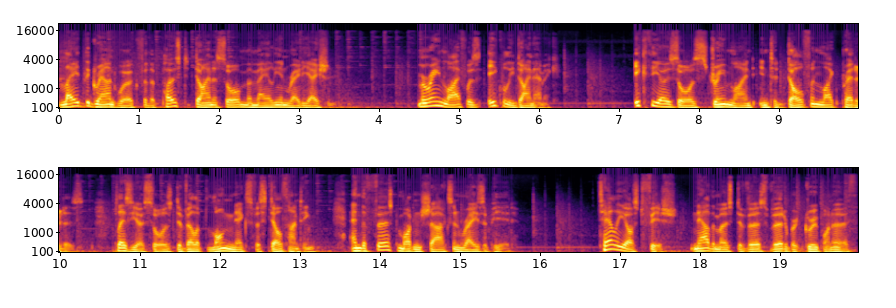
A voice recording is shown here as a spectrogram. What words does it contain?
laid the groundwork for the post-dinosaur mammalian radiation. Marine life was equally dynamic. Ichthyosaurs streamlined into dolphin-like predators, plesiosaurs developed long necks for stealth hunting, and the first modern sharks and rays appeared. Teleost fish, now the most diverse vertebrate group on Earth,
